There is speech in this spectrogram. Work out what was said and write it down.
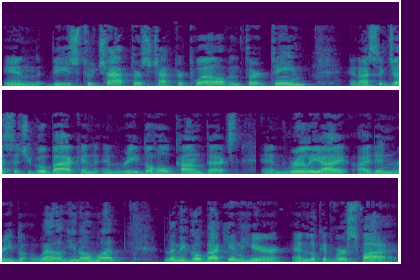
in these two chapters, chapter 12 and 13. And I suggest that you go back and, and read the whole context. And really, I, I didn't read the, well, you know what? Let me go back in here and look at verse 5.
